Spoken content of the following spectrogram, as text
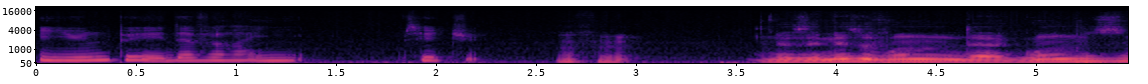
iun pe daver a ini. Setu. Mhm. Neus emez o vont da gomz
